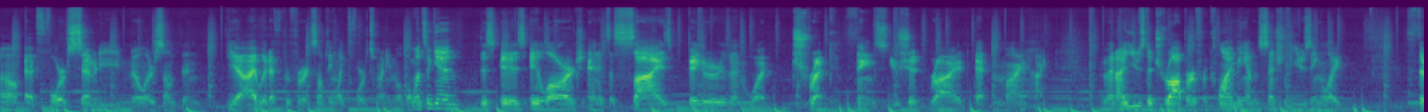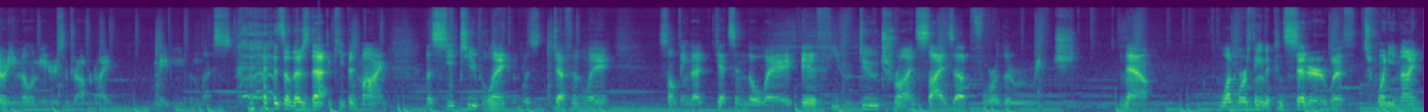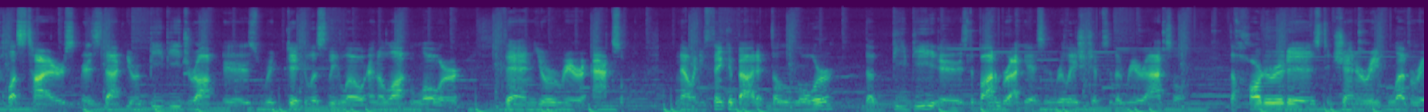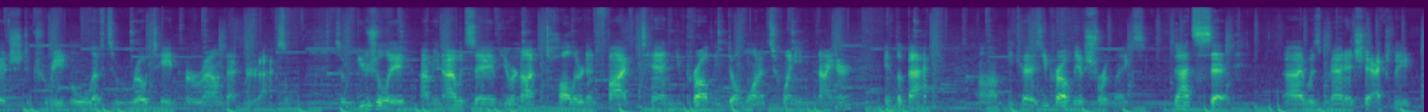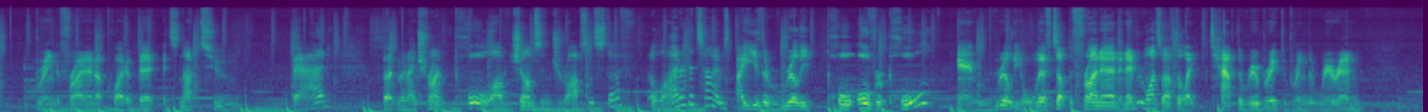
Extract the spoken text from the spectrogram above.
um, at 470 mil or something. Yeah, I would have preferred something like 420 mil. But once again, this is a large and it's a size bigger than what Trek thinks you should ride at my height. When I use the dropper for climbing, I'm essentially using like 30 millimeters of dropper height, maybe even less. so there's that to keep in mind. The seat tube length was definitely something that gets in the way if you do try and size up for the reach. Now, one more thing to consider with 29 plus tires is that your BB drop is ridiculously low and a lot lower than your rear axle. Now when you think about it, the lower the BB is, the bottom bracket is in relationship to the rear axle, the harder it is to generate leverage to create lift to rotate around that rear axle. So usually, I mean, I would say if you're not taller than 5'10", you probably don't want a 29er in the back um, because you probably have short legs. That said, I was managed to actually bring the front end up quite a bit. It's not too bad, but when I try and pull off jumps and drops and stuff, a lot of the times I either really pull over pull and really lift up the front end and every once in a while I have to like tap the rear brake to bring the rear end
